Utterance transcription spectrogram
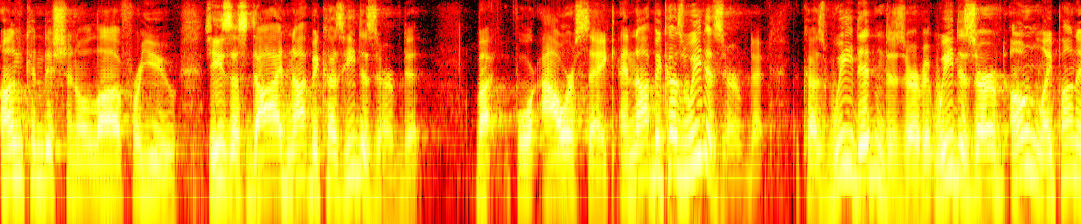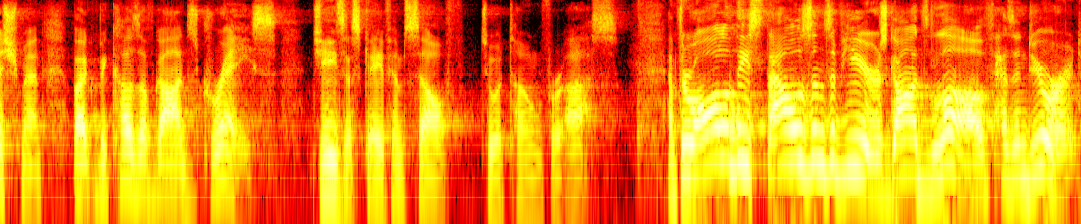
unconditional love for you. Jesus died not because he deserved it, but for our sake, and not because we deserved it, because we didn't deserve it. We deserved only punishment, but because of God's grace, Jesus gave himself to atone for us. And through all of these thousands of years, God's love has endured.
